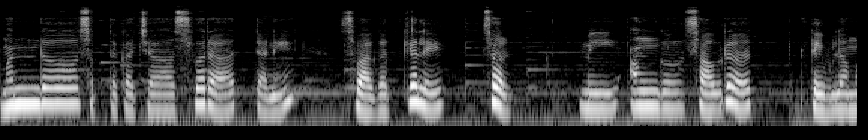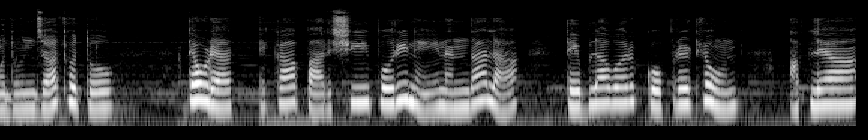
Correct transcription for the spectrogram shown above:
मंद सप्तकाच्या स्वरात त्याने स्वागत केले. चल. मी अंग सावरत टेबलामधून जात होतो. तेवढ्यात एका पारशी पोरीने नंदाला टेबलावर कोपरे ठेवून आपल्या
